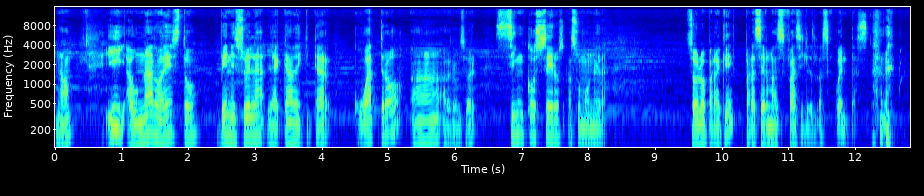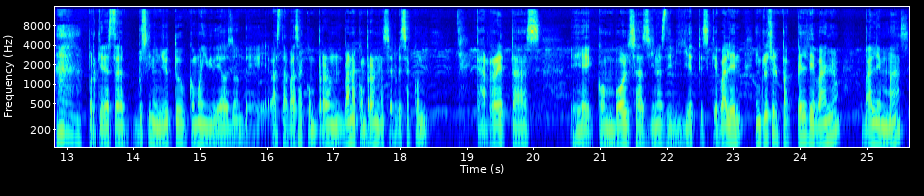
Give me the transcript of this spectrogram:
¿no? Y aunado a esto, Venezuela le acaba de quitar cuatro, ah, a ver, vamos a ver, cinco ceros a su moneda. ¿Solo para qué? Para hacer más fáciles las cuentas. Porque hasta busquen en YouTube cómo hay videos donde hasta vas a comprar van a comprar una cerveza con carretas, eh, con bolsas llenas de billetes que valen, incluso el papel de baño vale más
